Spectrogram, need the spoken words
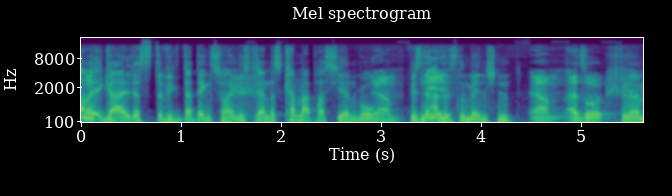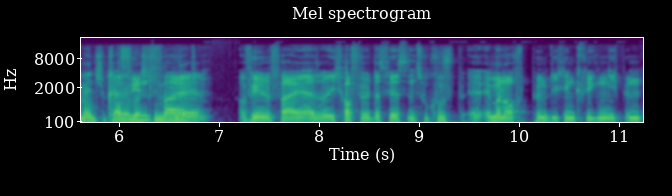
Aber egal, das, da, da denkst du halt nicht dran. Das kann mal passieren, Bro. Ja. Wir sind Nee. alles nur Menschen. Ja, also Ich bin nur ein Mensch und keine auf jeden Maschine. Fall, auf jeden Fall, also ich hoffe, dass wir es in Zukunft äh, immer noch pünktlich hinkriegen. Ich bin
